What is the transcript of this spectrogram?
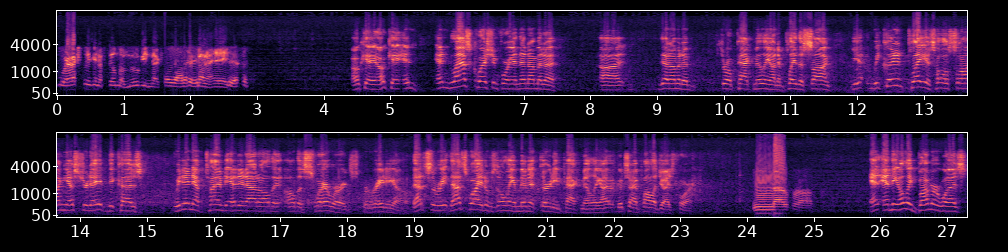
we're actually going to film a movie next. A lot of hate. Kind of hate. Okay. Okay. And and last question for you, and then I'm gonna uh, then I'm gonna throw Pac Millie on and play the song. Yeah, we couldn't play his whole song yesterday because we didn't have time to edit out all the all the swear words for radio. That's the re- that's why it was only a minute thirty, Pac Millie, I, which I apologize for. No problem. And and the only bummer was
